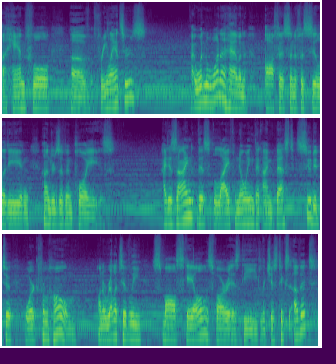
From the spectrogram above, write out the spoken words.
a handful of freelancers. I wouldn't want to have an office and a facility and hundreds of employees. I designed this life knowing that I'm best suited to work from home on a relatively small scale as far as the logistics of it,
